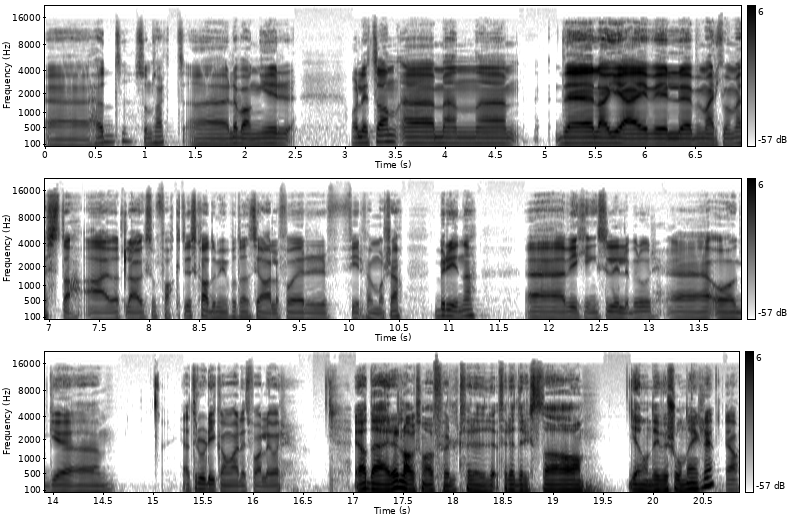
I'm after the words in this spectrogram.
eh, Hødd, som sagt. eh, Levanger og litt sånn. eh, men eh, det laget jeg vil bemerke meg mest, da, er jo et lag som faktisk hadde mye potensial for fire-fem år siden. Bryne. eh, Vikings lillebror. eh, og eh, jeg tror de kan være litt farlige i år. Ja, det er et lag som har fulgt Fred Fredrikstad gjennom divisjonen, egentlig. Ja.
